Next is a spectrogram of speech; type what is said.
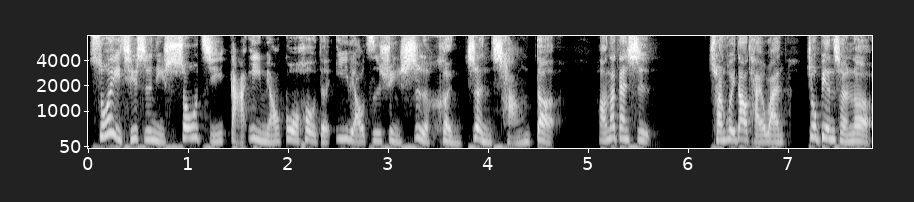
所以其实你收集打疫苗过后的医疗资讯是很正常的。好，那但是传回到台湾就变成了。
